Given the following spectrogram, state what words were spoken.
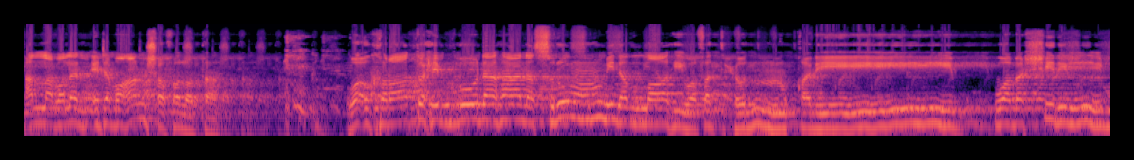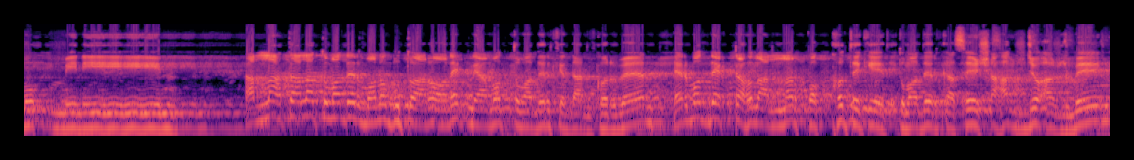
আল্লাহ বলেন, এটা মহান সফলতা। আল্লাহ তালা তোমাদের মনোভূত আরও অনেক নিয়ামত তোমাদেরকে দান করবেন। এর মধ্যে একটা হলো আল্লাহর পক্ষ থেকে তোমাদের কাছে সাহায্য আসবে।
